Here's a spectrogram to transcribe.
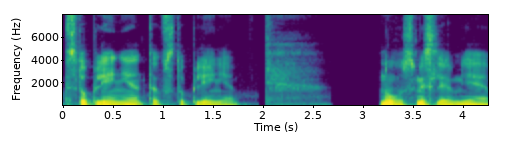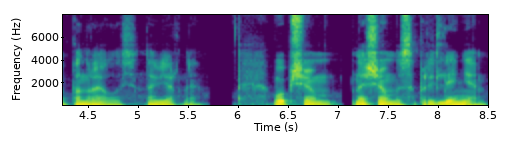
Вступление так вступление. Ну, в смысле, мне понравилось, наверное. В общем, начнем мы с определения.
